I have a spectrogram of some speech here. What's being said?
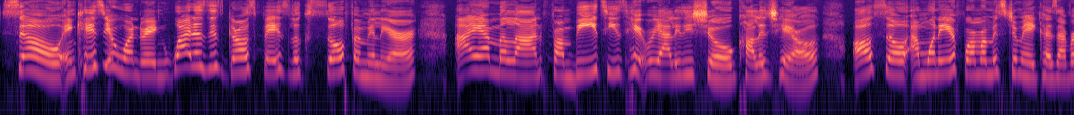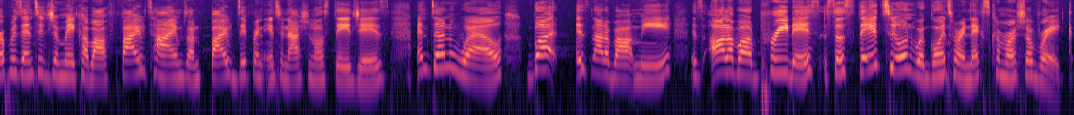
So, in case you're wondering, why does this girl's face look so familiar? I am Milan from BET's hit reality show, College Hill. Also, I'm one of your former Miss Jamaicas. I've represented Jamaica about five times on five different international stages and done well. But it's not about me, it's all about Pree Dis. So, stay tuned. We're going to our next commercial break.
